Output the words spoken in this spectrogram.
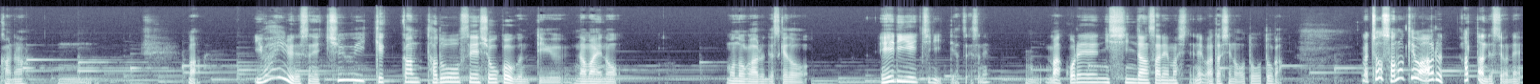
かな。うん。まあ、いわゆるですね、注意欠陥多動性症候群っていう名前のものがあるんですけど、ADHD ってやつですね。うん、まあ、これに診断されましてね、私の弟が。まあ、ちょっとその気はある、あったんですよね。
